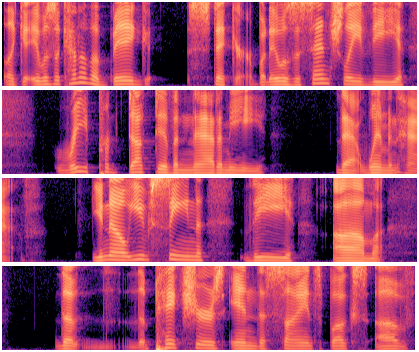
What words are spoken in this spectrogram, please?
like it was a kind of a big sticker, but it was essentially the reproductive anatomy that women have you know, you've seen the um the the pictures in the science books of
